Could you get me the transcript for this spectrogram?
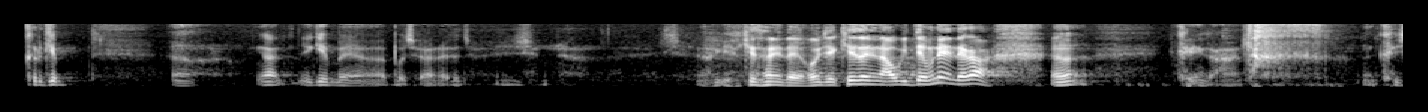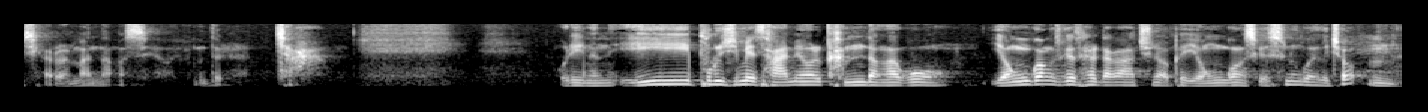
그렇게 어, 그러니까 이게 뭐, 보자. 계산이다. 언제 계산이 나오기 때문에 내가 어, 그러니까 그 시간 얼마 남았어요, 여러분들. 자, 우리는 이 부르심의 사명을 감당하고 영광 속에 살다가 주님 앞에 영광 속에 쓰는 거예요, 그렇죠? 음.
